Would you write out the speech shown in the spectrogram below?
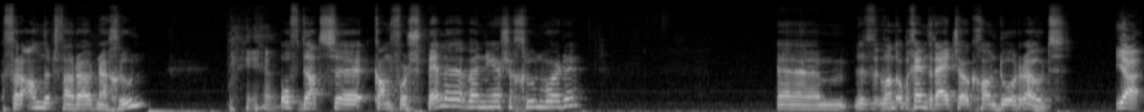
verandert van rood naar groen. Ja. Of dat ze kan voorspellen wanneer ze groen worden. Ehm, dat- want op een gegeven moment rijdt ze ook gewoon door rood. Ja,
